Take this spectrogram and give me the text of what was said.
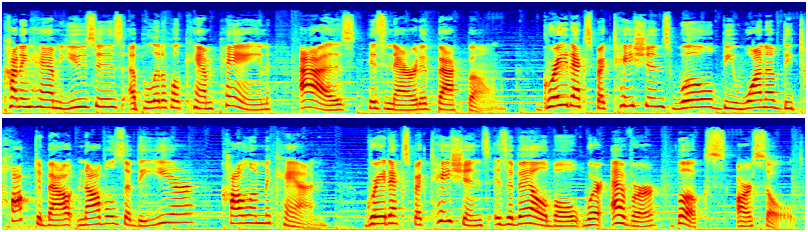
Cunningham uses a political campaign as his narrative backbone. Great Expectations will be one of the talked about novels of the year, Colum McCann. Great Expectations is available wherever books are sold.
